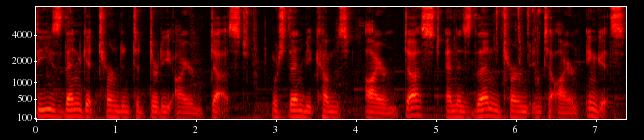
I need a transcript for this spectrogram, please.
These then get turned into dirty iron dust, which then becomes iron dust and is then turned into iron ingots.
